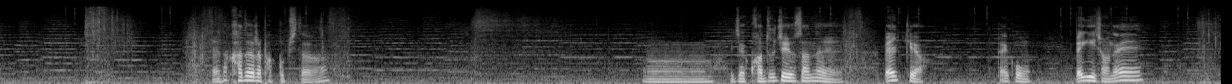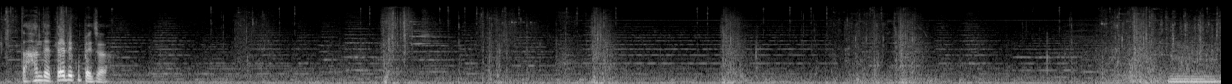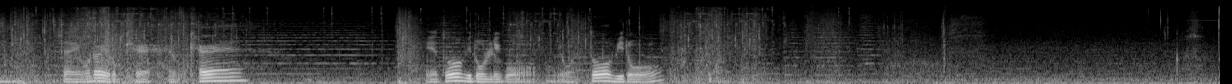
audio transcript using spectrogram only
자, 일단 카드를 바꿉시다. 어, 이제 과두제 유산을 뺄게요. 빼고, 빼기 전에, 일단 한 대 때리고 빼자. 음, 자, 이거를 이렇게, 이렇게. 얘도 위로 올리고, 이것도 위로.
